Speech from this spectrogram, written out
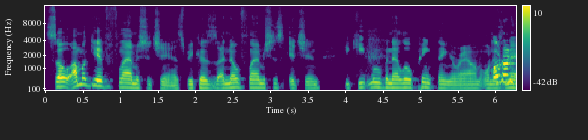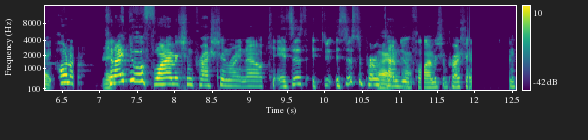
so I'm gonna give Flamish a chance because I know Flamish is itching. He keep moving that little pink thing around on Hold his on, neck. hold on. Can I do a Flamish impression right now? Can, is this is this the perfect right, time to do a Flamish impression? All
